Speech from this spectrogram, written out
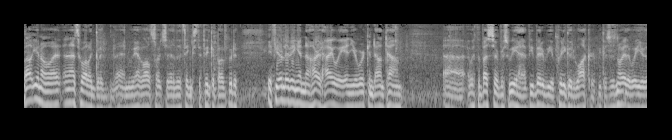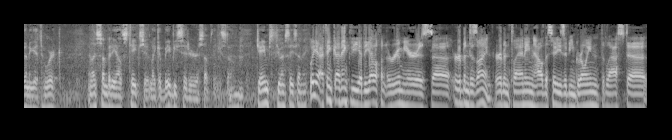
Well, you know, and that's well and good, and we have all sorts of other things to think about. But if, if you're living in the Hart Highway and you're working downtown uh, with the bus service we have, you better be a pretty good walker because there's no other way you're going to get to work unless somebody else takes you, like a babysitter or something. So, mm-hmm. James, do you want to say something? Well, yeah, I think I think the the elephant in the room here is uh, urban design, urban planning, how the cities have been growing the last uh,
